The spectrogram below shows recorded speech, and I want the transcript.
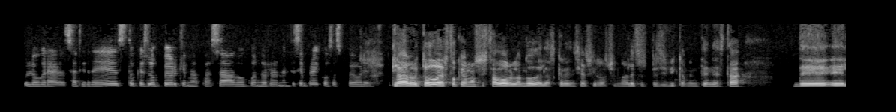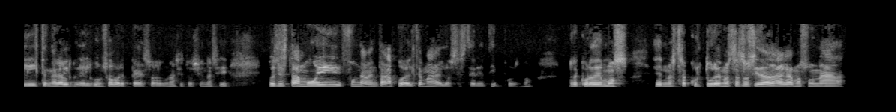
lograr salir de esto, que es lo peor que me ha pasado, cuando realmente siempre hay cosas peores. Claro, y todo esto que hemos estado hablando de las creencias irracionales, específicamente en esta de el tener algún sobrepeso, alguna situación así, pues está muy fundamentada por el tema de los estereotipos, ¿no? Recordemos en nuestra cultura, en nuestra sociedad, hagamos una,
